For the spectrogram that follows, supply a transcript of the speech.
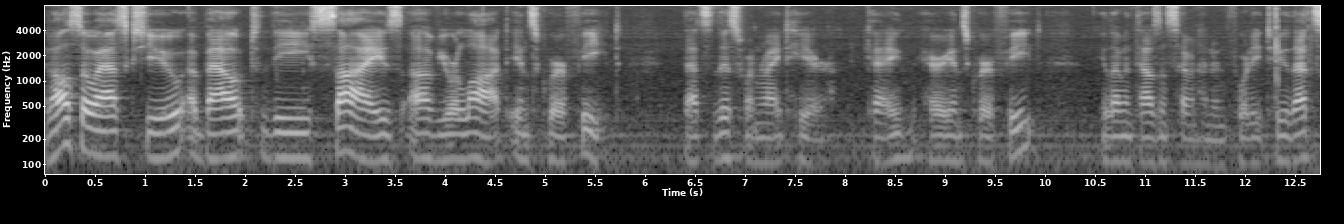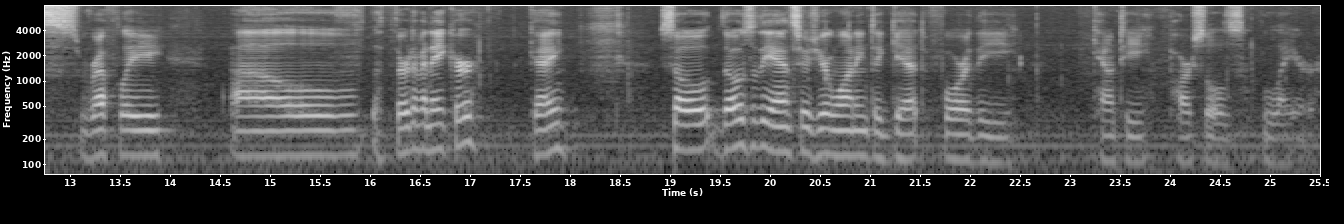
It also asks you about the size of your lot in square feet. That's this one right here, okay? Area in square feet, 11,742. That's roughly uh, a third of an acre, okay? So those are the answers you're wanting to get for the county parcels layer.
